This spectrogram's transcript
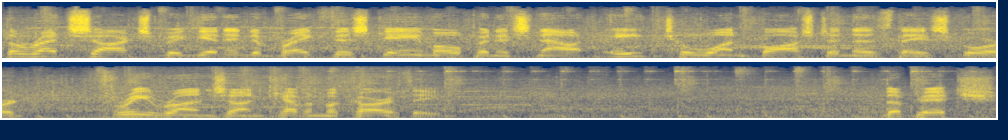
the Red Sox beginning to break this game open. It's now 8 to 1 Boston as they scored three runs on Kevin McCarthy. The pitch.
